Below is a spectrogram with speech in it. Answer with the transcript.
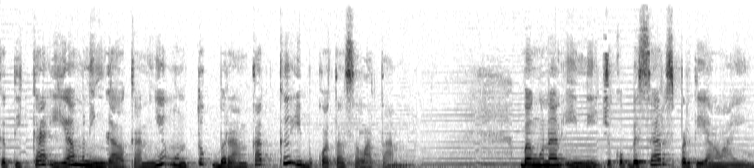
ketika ia meninggalkannya untuk berangkat ke ibu kota selatan. Bangunan ini cukup besar seperti yang lain,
